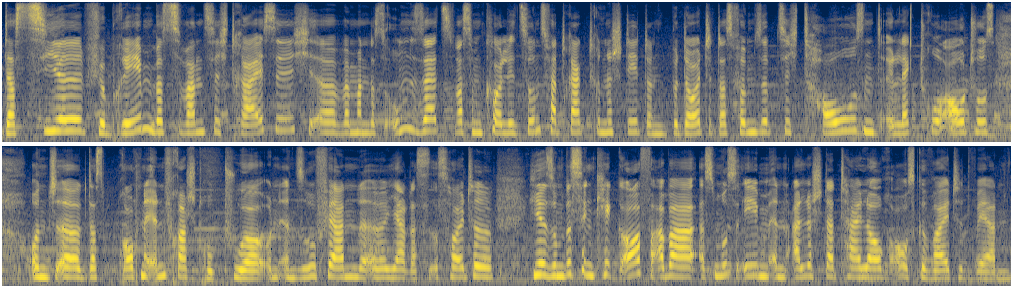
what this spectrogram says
das Ziel für Bremen bis 2030, äh, wenn man das umsetzt, was im Koalitionsvertrag drin steht, dann bedeutet das 75.000 Elektroautos und äh, das braucht eine Infrastruktur. Und insofern, äh, ja, das ist heute hier so ein bisschen Kick-off, aber es muss eben in alle Stadtteile auch ausgeweitet werden.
